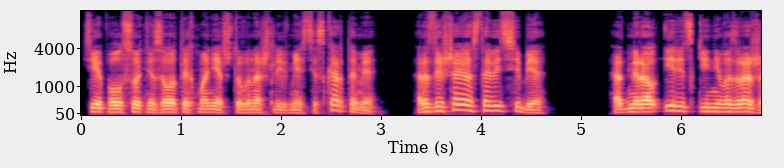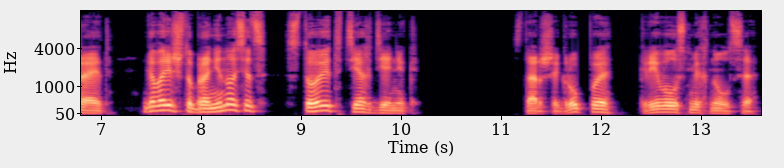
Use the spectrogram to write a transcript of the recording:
Те полсотни золотых монет, что вы нашли вместе с картами, разрешаю оставить себе. Адмирал Ирицкий не возражает, говорит, что броненосец стоит тех денег. Старший группы криво усмехнулся,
